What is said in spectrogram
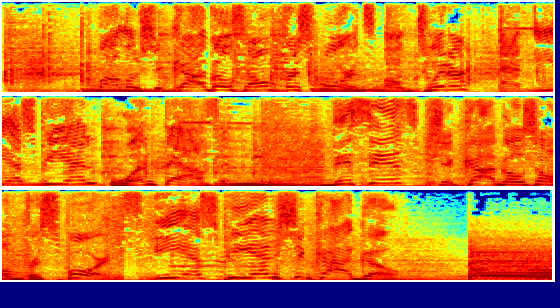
Follow Chicago's Home for Sports on Twitter at ESPN 1000. This is Chicago's Home for Sports, ESPN Chicago.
